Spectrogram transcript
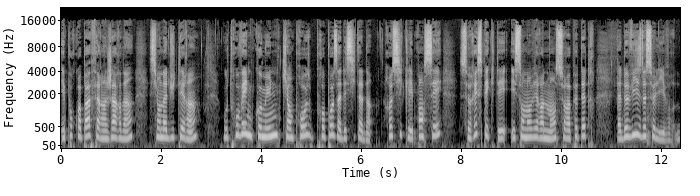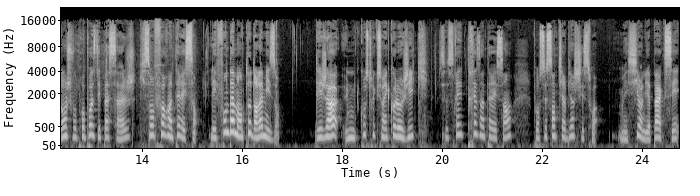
et pourquoi pas faire un jardin si on a du terrain ou trouver une commune qui en pro- propose à des citadins. Recycler, penser, se respecter et son environnement sera peut-être la devise de ce livre, dont je vous propose des passages qui sont fort intéressants. Les fondamentaux dans la maison. Déjà, une construction écologique, ce serait très intéressant pour se sentir bien chez soi. Mais si on n'y a pas accès,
